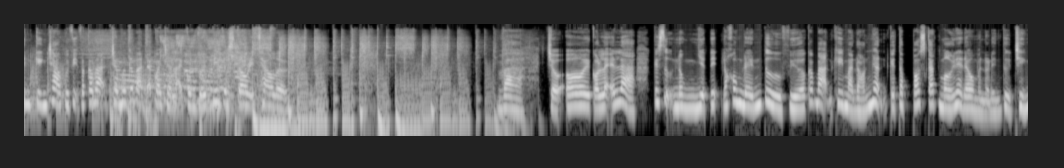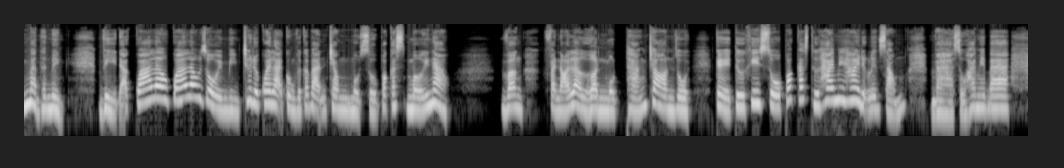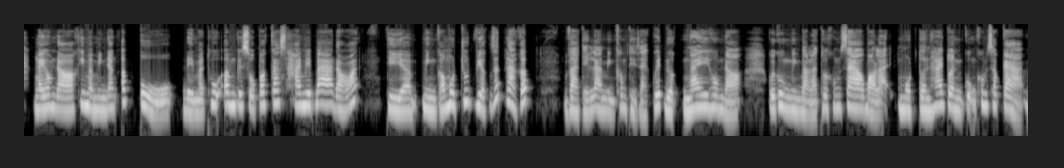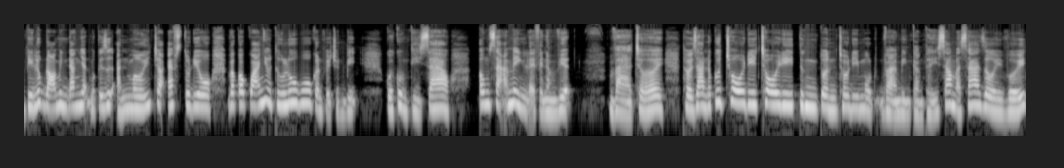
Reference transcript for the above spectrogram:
Xin kính chào quý vị và các bạn. Chào mừng các bạn đã quay trở lại cùng với Be the Storyteller. Và trời ơi, có lẽ là cái sự nồng nhiệt ấy, nó không đến từ phía các bạn khi mà đón nhận cái tập podcast mới này đâu mà nó đến từ chính bản thân mình. Vì đã quá lâu, quá lâu rồi mình chưa được quay lại cùng với các bạn trong một số podcast mới nào. Vâng, phải nói là gần một tháng tròn rồi kể từ khi số podcast thứ 22 được lên sóng. Và số 23 ngày hôm đó khi mà mình đang ấp ủ để mà thu âm cái số podcast 23 đó thì ờ, mình có một chút việc rất là gấp và thế là mình không thể giải quyết được ngay hôm đó. Cuối cùng mình bảo là thôi không sao bỏ lại một tuần hai tuần cũng không sao cả. Vì lúc đó mình đang nhận một cái dự án mới cho F Studio và có quá nhiều thứ lu bu cần phải chuẩn bị. Cuối cùng thì sao? Ông xã mình lại phải nằm viện. Và trời ơi, thời gian nó cứ trôi đi trôi đi từng tuần trôi đi một và mình cảm thấy sao mà xa rời với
